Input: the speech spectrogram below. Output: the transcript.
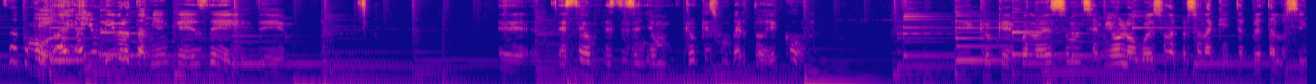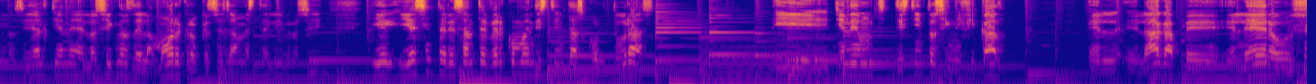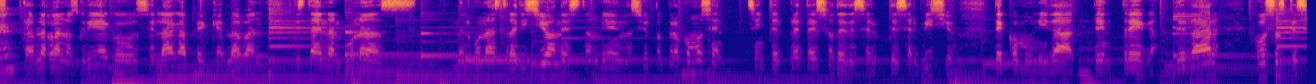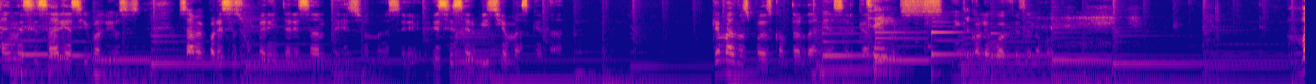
O sea, como hay, un libro también que es de. de eh, este, este señor, creo que es Humberto Eco creo que, bueno, es un semiólogo, es una persona que interpreta los signos. Y él tiene los signos del amor, creo que se llama este libro, sí. Y, es interesante ver cómo en distintas culturas y tiene un distinto significado. El, el ágape, el eros, que hablaban los griegos, el ágape que hablaban, que está en algunas en algunas tradiciones también, ¿no es cierto? Pero ¿cómo se, se interpreta eso de, de, de, servicio, de comunidad, de entrega, de dar cosas que sean necesarias y valiosas. O sea, me parece súper interesante eso, ¿no? Ese, ese servicio más que nada. ¿Qué más nos puedes contar, Dani, acerca de los cinco lenguajes del amor?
